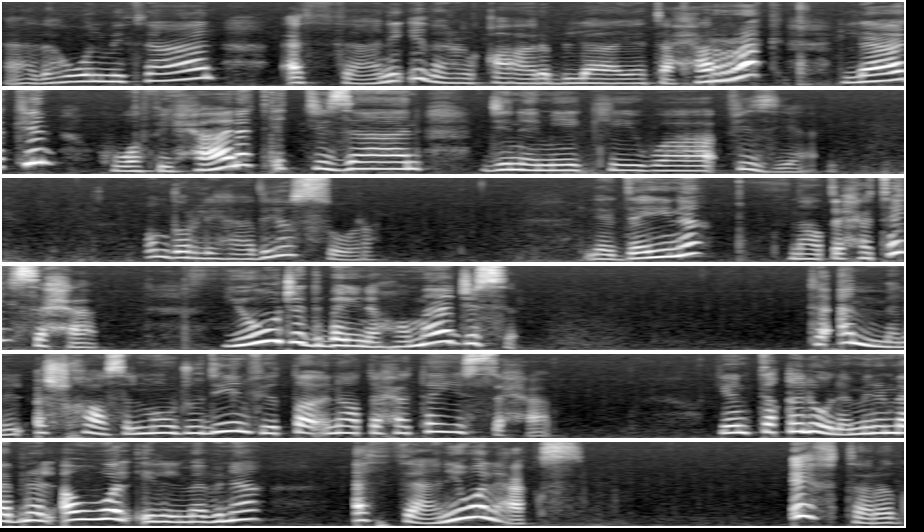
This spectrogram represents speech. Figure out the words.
هذا هو المثال الثاني. إذا القارب لا يتحرك لكن هو في حالة اتزان ديناميكي وفيزيائي. انظر لهذه الصورة. لدينا ناطحتي سحاب. يوجد بينهما جسر. تأمل الأشخاص الموجودين في ناطحتي السحاب. ينتقلون من المبنى الأول إلى المبنى الثاني والعكس. افترض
